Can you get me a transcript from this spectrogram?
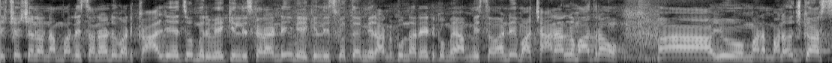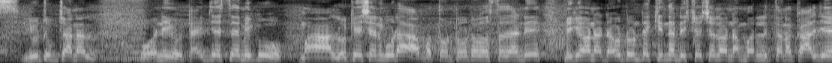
డిస్క్రిప్షన్లో నంబర్లు ఇస్తానండి. వాటికి కాల్ చేయొచ్చు. మీరు వెహికల్ తీసుకురండి. వెహికల్ తీసుకొస్తే మీరు అనుకున్న రేటుకు మేము అమ్మిస్తామండి. మా ఛానల్ మాత్రం మన మనోజ్ కార్స్ యూట్యూబ్ ఛానల్ అని టైప్ చేస్తే మీకు మా లొకేషన్ కూడా మొత్తం టోటల్ వస్తుందండి. మీకు ఏమైనా డౌట్ ఉంటే కింద డిస్క్రిప్షన్లో నంబర్లు ఇస్తాను. కాల్ చే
